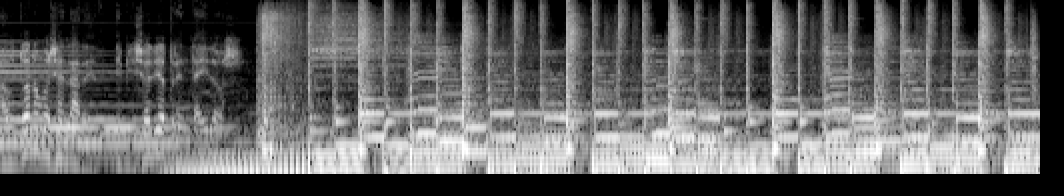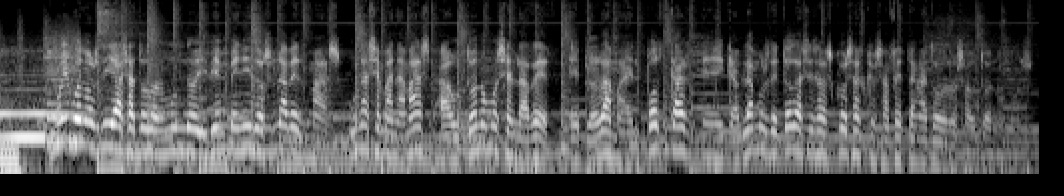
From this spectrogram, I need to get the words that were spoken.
Autónomos en la Red, episodio 32. Muy buenos días a todo el mundo y bienvenidos una vez más, una semana más a Autónomos en la Red, el programa, el podcast en el que hablamos de todas esas cosas que os afectan a todos los autónomos.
